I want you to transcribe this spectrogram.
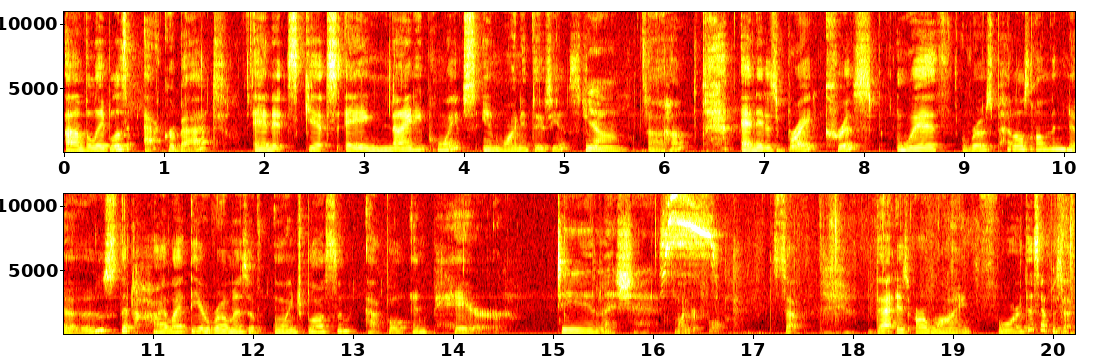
Uh, the label is Acrobat and it gets a 90 points in Wine Enthusiast. Yeah. Uh huh. And it is bright, crisp, with rose petals on the nose that highlight the aromas of orange blossom, apple, and pear. Delicious. Wonderful. So, that is our wine for this episode.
